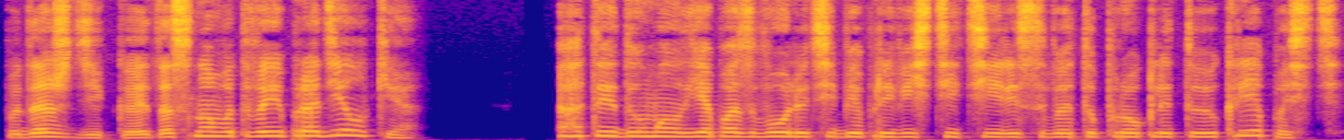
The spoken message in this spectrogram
«Подожди-ка, это снова твои проделки?» «А ты думал, я позволю тебе привести Тирис в эту проклятую крепость?»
